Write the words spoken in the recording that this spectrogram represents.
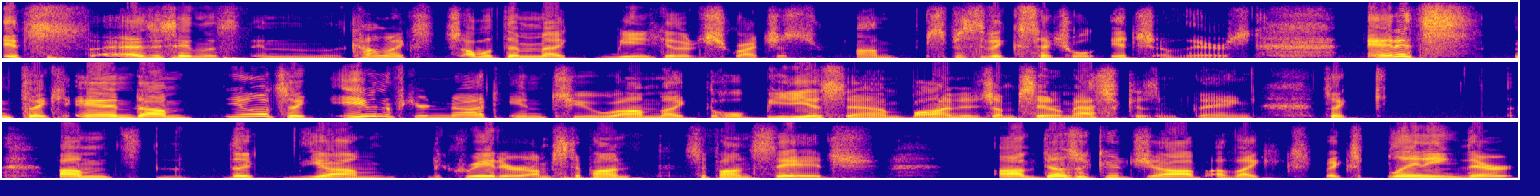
it's as I say in this in the comics, it's about them like being together to scratch this um specific sexual itch of theirs, and it's it's like and um you know it's like even if you're not into um like the whole BDSM bondage um sadomasochism thing, it's like um the the um the creator um Stepan Stepan Sage um, does a good job of like ex- explaining their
